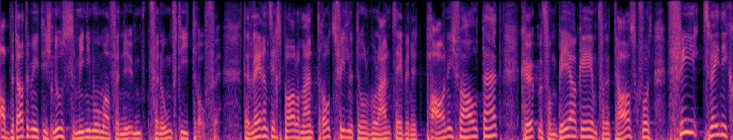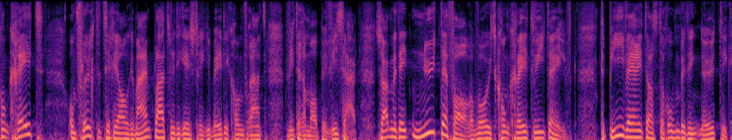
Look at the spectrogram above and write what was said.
Aber damit ist nur das Minimum an Vernunft eingetroffen. Dann während sich das Parlament trotz vielen Turbulenzen eben nicht panisch verhalten hat, hört man vom BAG und von der Taskforce viel zu wenig konkret und flüchtet sich in Allgemeinplätze, wie die gestrige Medienkonferenz wieder einmal bewiesen hat. So hat man dort nichts erfahren, wo uns konkret weiterhilft. Dabei wäre das doch unbedingt nötig.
